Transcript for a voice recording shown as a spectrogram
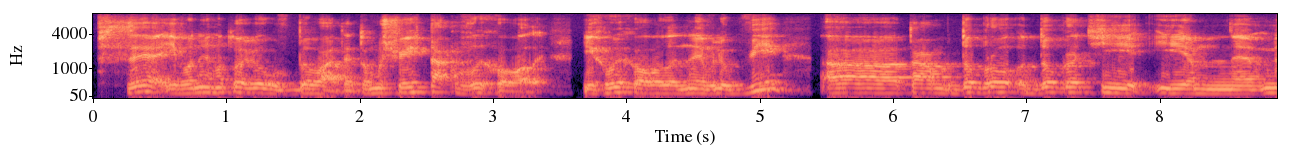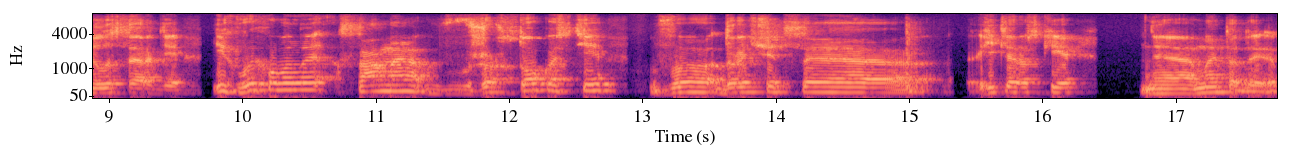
Все, і вони готові вбивати, тому що їх так виховали. Їх виховали не в любві, а там добро, доброті і милосерді. Їх виховали саме в жорстокості. В до речі, це гітлерівські е, методи.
